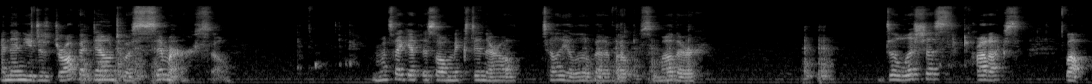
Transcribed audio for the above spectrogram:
and then you just drop it down to a simmer. So once I get this all mixed in there, I'll tell you a little bit about some other delicious products. Well,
